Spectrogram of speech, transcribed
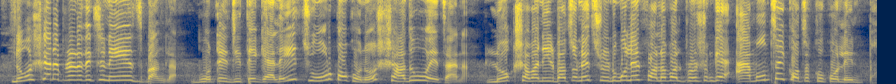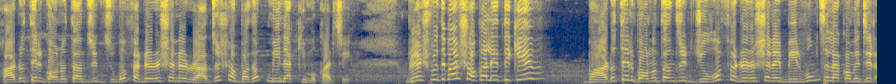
নমস্কার, আপনারা দেখছেন এজ বাংলা। ভোটে জিতে গেলেই চোর কখনো সাধু হয়ে যায় না। লোকসভা নির্বাচনে তৃণমূলের ফলাফল প্রসঙ্গে এমনটাই কটাক্ষ করলেন ভারতের গণতান্ত্রিক যুব ফেডারেশনের রাজ্য সম্পাদক মীনাক্ষী মুখার্জি। বৃহস্পতিবার সকালের দিকে ভারতের গণতান্ত্রিক যুব ফেডারেশনের বীরভূম জেলা কমিটির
